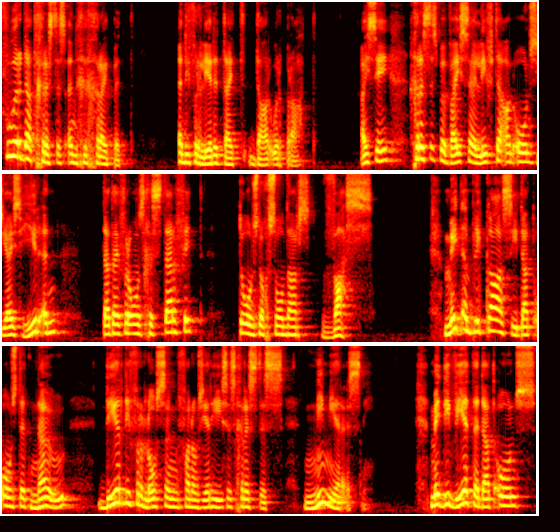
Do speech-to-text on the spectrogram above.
voordat Christus ingegryp het in die verlede tyd daaroor praat. Hy sê Christus bewys sy liefde aan ons juis hierin dat hy vir ons gesterf het toe ons nog sondaars was. Met implikasie dat ons dit nou deur die verlossing van ons Here Jesus Christus nie meer is nie. Met die wete dat ons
